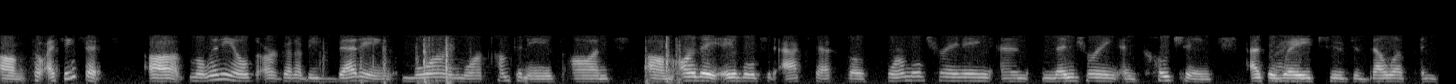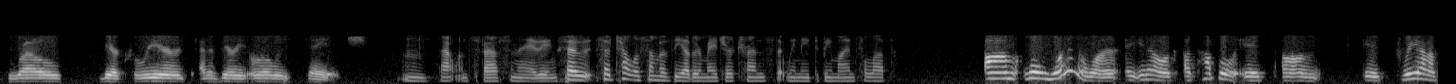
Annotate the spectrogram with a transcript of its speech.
Um, so I think that uh, millennials are going to be betting more and more companies on um, are they able to access both formal training and mentoring and coaching as a Right. way to develop and grow their careers at a very early stage. Mm, that one's fascinating. So, so tell us some of the other major trends that we need to be mindful of. Um, well, one of the one, you know, a, a couple is um, is three out of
